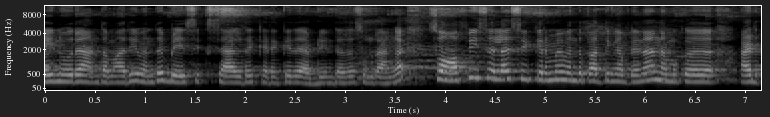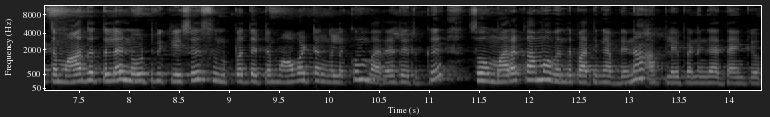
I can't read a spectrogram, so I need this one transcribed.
ஐநூறு அந்த மாதிரி வந்து பேசிக் சேல்ரி கிடைக்கிது அப்படின்றத சொல்கிறாங்க ஸோ ஆஃபீஸ் எல்லாம் சீக்கிரமே வந்து பார்த்திங்க அப்படின்னா நமக்கு அடுத்த மாதத்தில் நோட்டிஃபிகேஷன்ஸ் முப்பத்தெட்டு மாவட்டங்களுக்கும் வரது இருக்குது ஸோ மறக்காமல் வந்து பார்த்திங்க அப்படின்னா அப்ளை பண்ணுங்கள் தேங்க்யூ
